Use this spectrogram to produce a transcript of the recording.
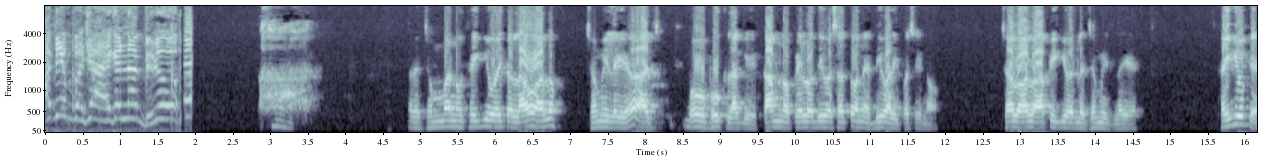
अभी मजा आएगा ना भिड़ो અરે જમવાનું થઈ ગયું હોય તો લાવો હાલો જમી લઈએ હો. આજ બહુ ભૂખ લાગી કામનો પહેલો દિવસ હતો ને દિવાળી પછીનો ચાલો હાલો આપી ગયો એટલે જમી જ લઈએ થઈ ગયું કે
